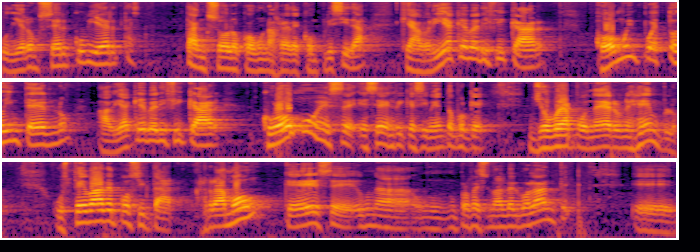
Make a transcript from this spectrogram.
pudieron ser cubiertas tan solo con una red de complicidad que habría que verificar cómo impuestos internos, había que verificar cómo ese, ese enriquecimiento, porque yo voy a poner un ejemplo. Usted va a depositar, Ramón, que es eh, un, profesional del volante, eh,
